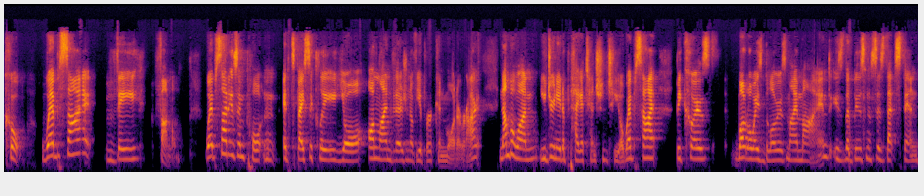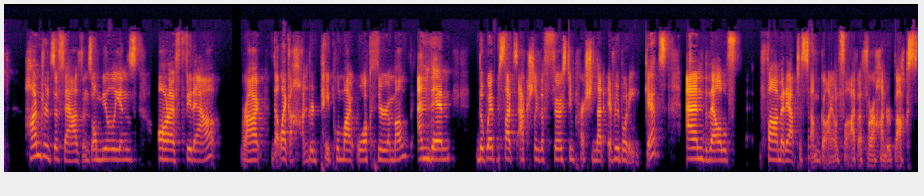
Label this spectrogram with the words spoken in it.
Cool. Website v funnel Website is important. It's basically your online version of your brick and mortar, right? Number one, you do need to pay attention to your website because what always blows my mind is the businesses that spend hundreds of thousands or millions on a fit out, right? That like a hundred people might walk through a month. And then the website's actually the first impression that everybody gets. And they'll farm it out to some guy on Fiverr for a hundred bucks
